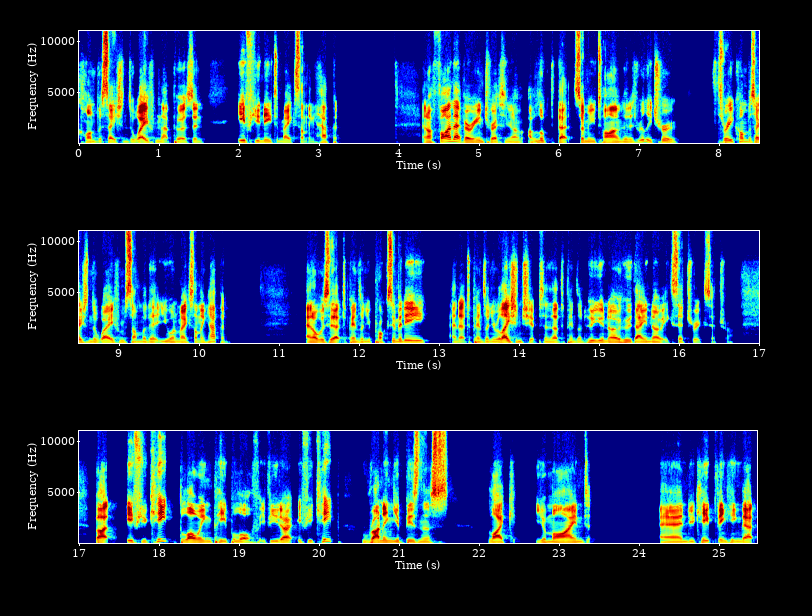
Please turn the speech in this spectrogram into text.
conversations away from that person if you need to make something happen. And I find that very interesting. I've, I've looked at that so many times and it's really true. Three conversations away from someone that you want to make something happen. And obviously that depends on your proximity and that depends on your relationships and that depends on who you know, who they know, etc., etc. But if you keep blowing people off, if you don't, if you keep running your business like your mind and you keep thinking that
